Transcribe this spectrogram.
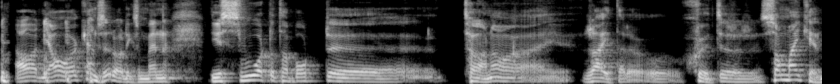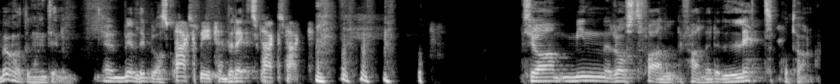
ja, ja, kanske då. Liksom. Men det är svårt att ta bort uh, Törna rightare och skjuter som Mike Hellberg sköt en gång i tiden. En väldigt bra skott. Tack, Peter. Direkt skott. Tack, tack. Så ja, min röst fall, faller lätt på Törna.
